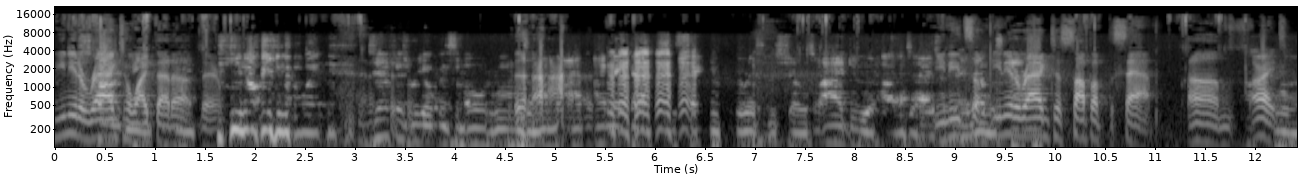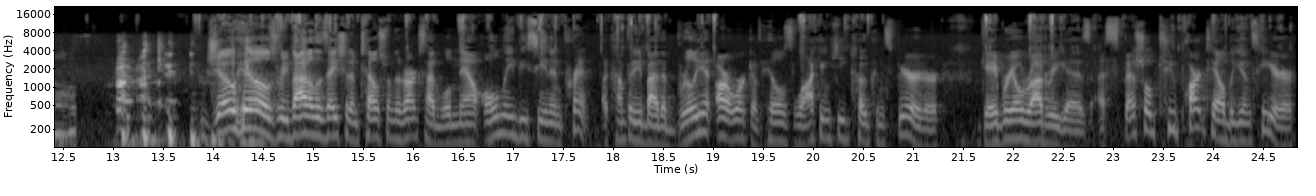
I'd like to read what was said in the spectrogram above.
you need a rag to me. wipe that up there. You know, you know what? Jeff has reopened some old wounds, and I, I, I make that the same for the rest of the show. So I do apologize. You need some. You need a rag to sop up the sap. Um, all right. Joe Hill's revitalization of Tales from the Dark Side will now only be seen in print, accompanied by the brilliant artwork of Hill's Locke and Key co-conspirator Gabriel Rodriguez. A special two-part tale begins here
